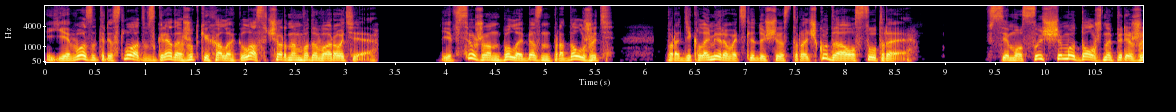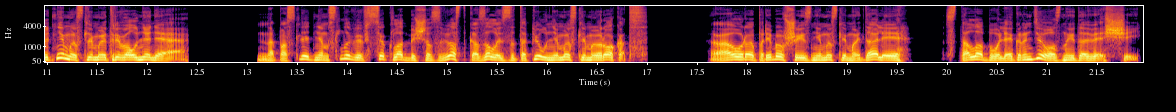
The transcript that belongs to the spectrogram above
его затрясло от взгляда жутких алых глаз в черном водовороте. И все же он был обязан продолжить, продекламировать следующую строчку Дао Сутры. «Всему сущему должно пережить немыслимые треволнения». На последнем слове все кладбище звезд казалось, затопил немыслимый рокот. Аура, прибывшая из немыслимой дали, стала более грандиозной и давящей.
